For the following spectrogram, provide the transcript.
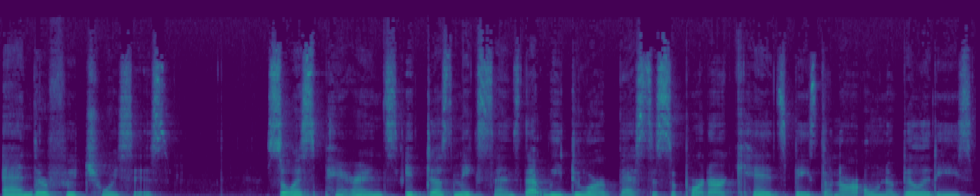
and their food choices. So, as parents, it does make sense that we do our best to support our kids based on our own abilities,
